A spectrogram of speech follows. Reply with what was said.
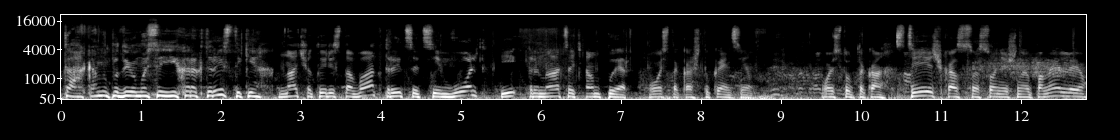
Так, а ну подивимося її характеристики. На 400 Вт, 37 вольт і 13 ампер. Ось така штукенція. Ось тут така стієчка з сонячною панеллю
